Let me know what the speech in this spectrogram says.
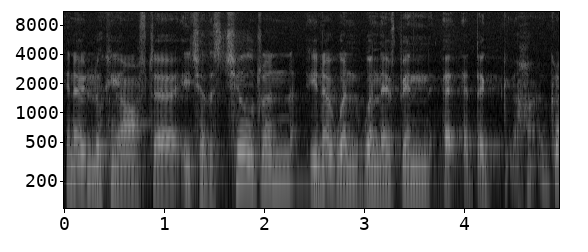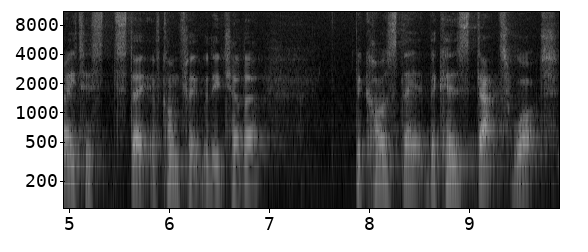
you know, looking after each other's children. You know, when when they've been at, at the greatest state of conflict with each other, because they because that's what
